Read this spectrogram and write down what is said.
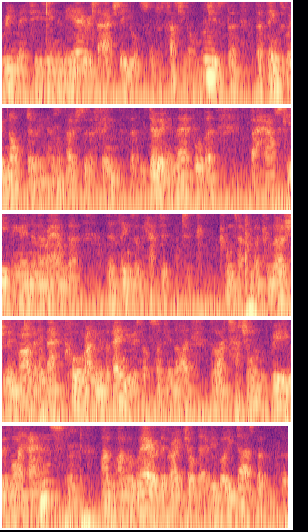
remit is in the areas that actually you're sort of touching on, which Mm. is the the things we're not doing as Mm. opposed to the things that we're doing, and therefore the the housekeeping in and around the the things that we have to, to contact from a commercial environment in that core running of the venue is not something that I that I touch on really with my hands. Mm. I'm, I'm aware of the great job that everybody does, but, but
